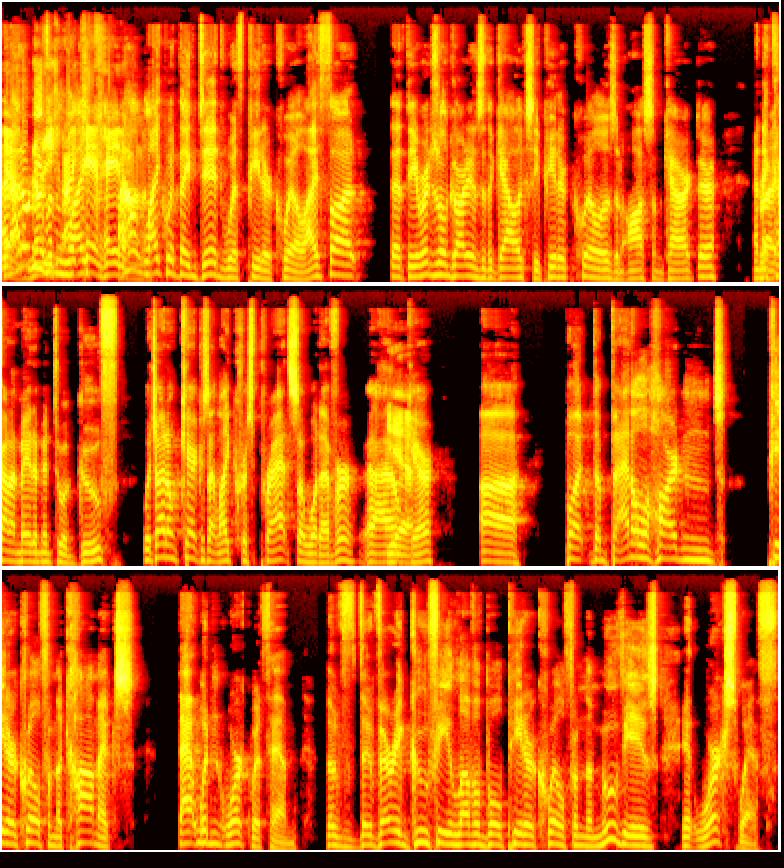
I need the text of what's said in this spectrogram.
and Yeah, I don't no, even you- I like. can't hate I don't like what they did with Peter Quill. I thought that the original Guardians of the Galaxy, Peter Quill is an awesome character, and Right. they kind of made him into a goof, which I don't care because I like Chris Pratt, so whatever. I don't care. Uh, but the battle hardened Peter Quill from the comics that wouldn't work with him. The the very goofy, lovable Peter Quill from the movies it works with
